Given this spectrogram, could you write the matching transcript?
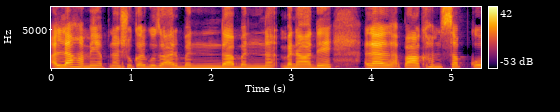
अल्लाह हमें अपना शुक्रगुजार बंदा बनना, बना दे। अल्लाह पाक हम सबको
